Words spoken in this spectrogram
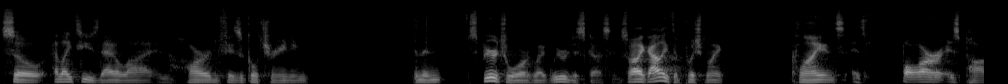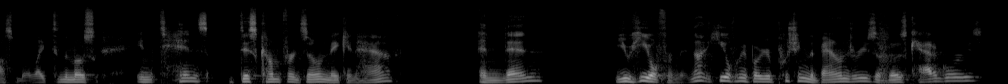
So I like to use that a lot in hard physical training. And then spiritual work, like we were discussing. So like I like to push my clients as far as possible, like to the most intense discomfort zone they can have. And then you heal from it. Not heal from it, but you're pushing the boundaries of those categories.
